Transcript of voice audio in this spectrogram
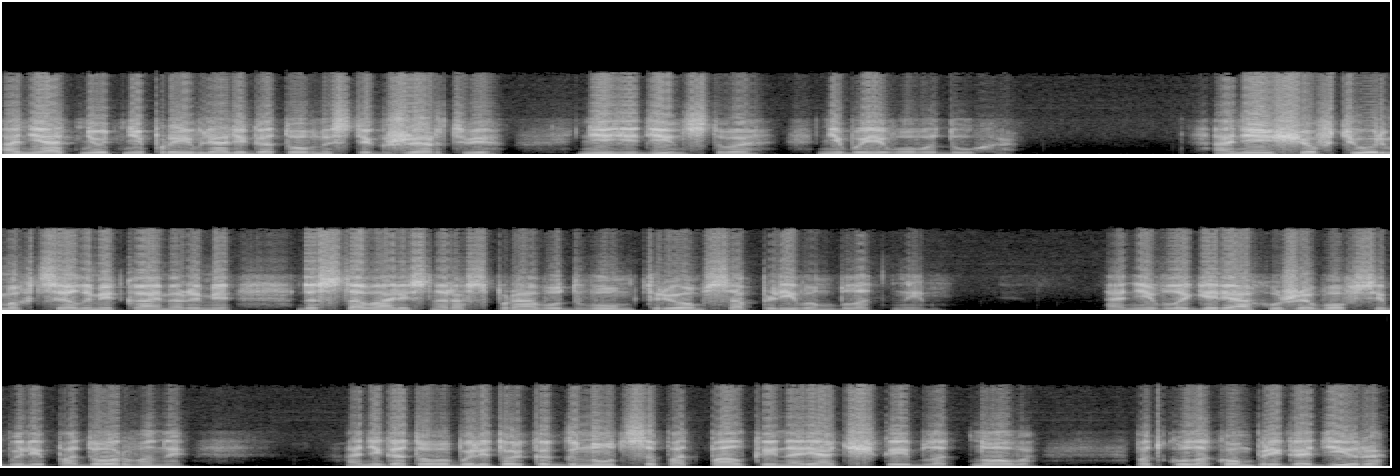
они отнюдь не проявляли готовности к жертве, ни единства, ни боевого духа. Они еще в тюрьмах целыми камерами доставались на расправу двум-трем сопливым блатным. Они в лагерях уже вовсе были подорваны, они готовы были только гнуться под палкой нарядчика и блатного, под кулаком бригадира.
